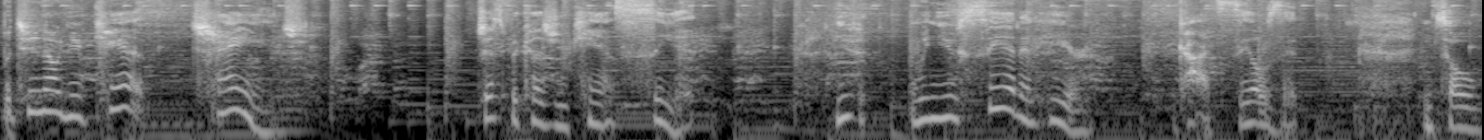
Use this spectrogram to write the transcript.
But you know, you can't change just because you can't see it. you, when you see it and hear, God seals it. And so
